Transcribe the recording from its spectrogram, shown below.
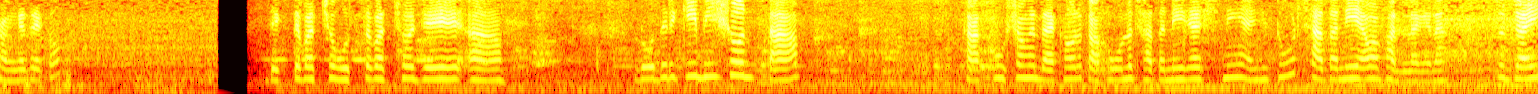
সঙ্গে দেখো দেখতে পাচ্ছ, বুঝতে পারছ যে রোদের কি ভীষণ তাপ। কাকুর সঙ্গে দেখা হলো, কাকু বলে ছাতা নিয়ে যাসনি? তোর ছাতা নিয়ে আমার ভালো লাগে না। তো যাই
